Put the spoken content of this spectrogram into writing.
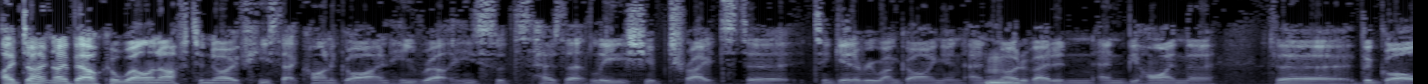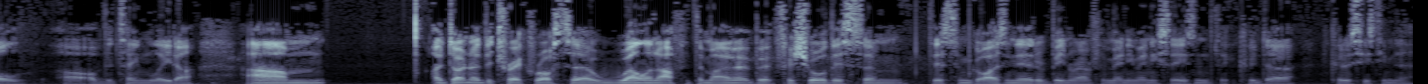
I don't know Bauke well enough to know if he's that kind of guy, and he he sort has that leadership traits to, to get everyone going and, and mm. motivated and, and behind the the the goal of the team leader. Um, I don't know the Trek roster well enough at the moment, but for sure there's some there's some guys in there that have been around for many many seasons that could uh, could assist him there.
